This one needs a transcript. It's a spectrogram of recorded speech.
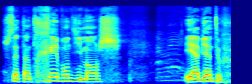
Je vous souhaite un très bon dimanche et à bientôt.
